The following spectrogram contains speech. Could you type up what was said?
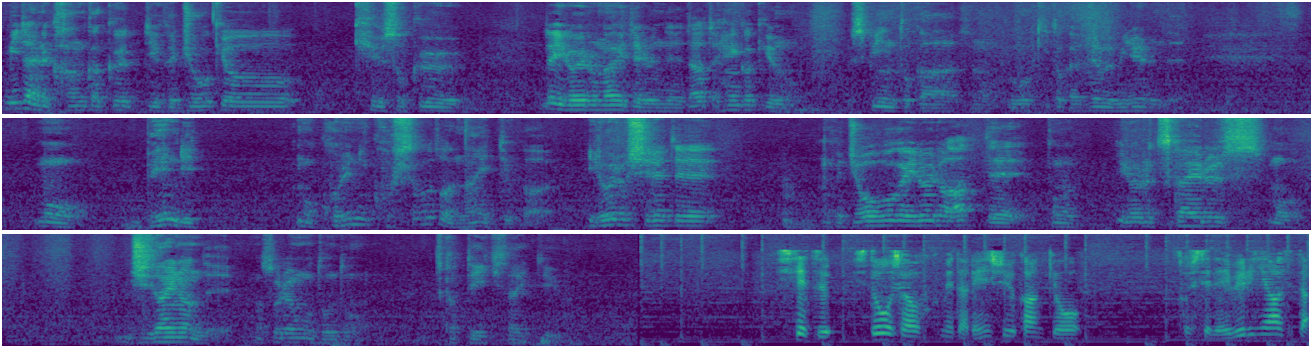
みたいな感覚っていうか状況球速でいろいろ投げてるんであと変化球のスピンとかその動きとか全部見れるんでもう便利もうこれに越したことはないっていうかいろいろ知れてなんか情報がいろいろあってこのいろいろ使えるもう時代なんで、まあ、それはもうどんどん使っていきたいという。施設指導者を含めた練習環境そしてレベルに合わせた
